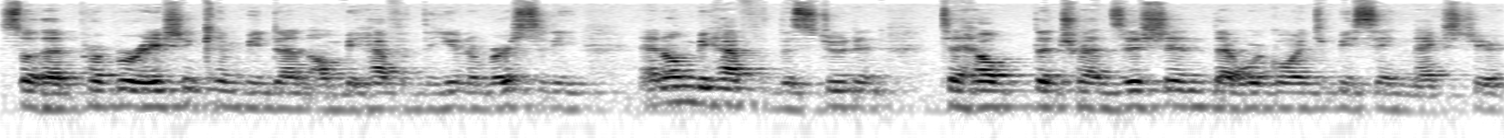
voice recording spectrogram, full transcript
so that preparation can be done on behalf of the university and on behalf of the student to help the transition that we're going to be seeing next year.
